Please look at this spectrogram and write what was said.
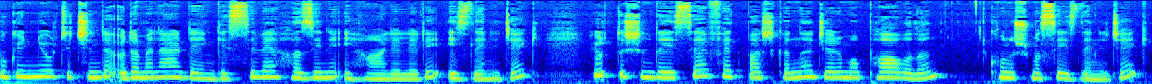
Bugün yurt içinde ödemeler dengesi ve hazine ihaleleri izlenecek. Yurt dışında ise FED Başkanı Jerome Powell'ın konuşması izlenecek.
